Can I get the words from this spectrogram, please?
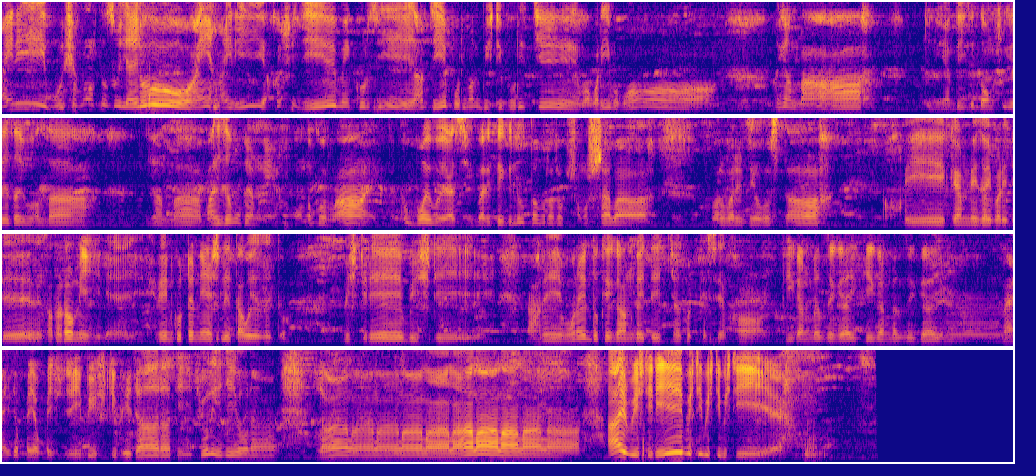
হাইরে বৈশাখ মাস তো চলে আইলো। হাই হাইরে আকাশে যে মেঘ করছে, আর যে পরিমাণ বৃষ্টি পড়িচ্ছে, বাবারে বাবা। হাই আল্লাহ, দুনিয়ার দিক ধ্বংস হয়ে যাইব আল্লাহ। আল্লাহ, বাড়ি যাব কেমনে? অন্ধকার রায় খুব ভয় ভয়ে আছি। বাড়িতে গেলেও তারপর আরও সমস্যা বা ঘর বাড়ির যে অবস্থা। কেমনে যাই বাড়িতে? ছাতাটাও নিয়ে নেই রেইনকোটটা নিয়ে আসলে, তাও হয়ে যাইতো। বৃষ্টি রে, বৃষ্টি। আরে, মনের দুঃখে গান গাইতে ইচ্ছা করতেছে এখন। কি গানটা যে গাই, কি গানটা যে গাই? নাই যে পাইয়া পাইছি, বৃষ্টি ভেজা রাতে চলে যেও না। লা লা লা লা। আয় বৃষ্টি রে, বৃষ্টি বৃষ্টি বৃষ্টি।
